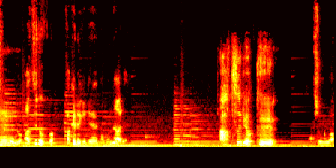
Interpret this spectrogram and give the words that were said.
うん、圧力はかけなきゃいけないんだもんね、あれ。圧力、多少は。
